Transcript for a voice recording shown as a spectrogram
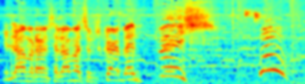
Yan lang, maraming salamat. Subscribe and peace! Woo!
